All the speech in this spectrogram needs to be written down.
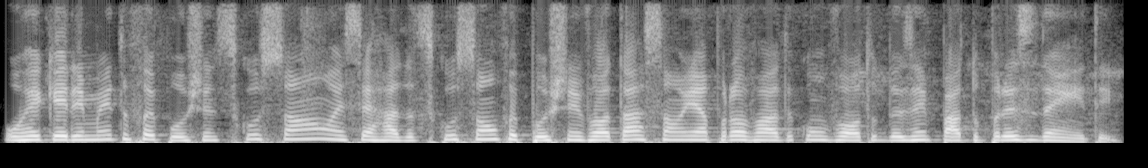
O requerimento foi posto em discussão, encerrada a discussão, foi posto em votação e aprovado com voto do desempate do presidente.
